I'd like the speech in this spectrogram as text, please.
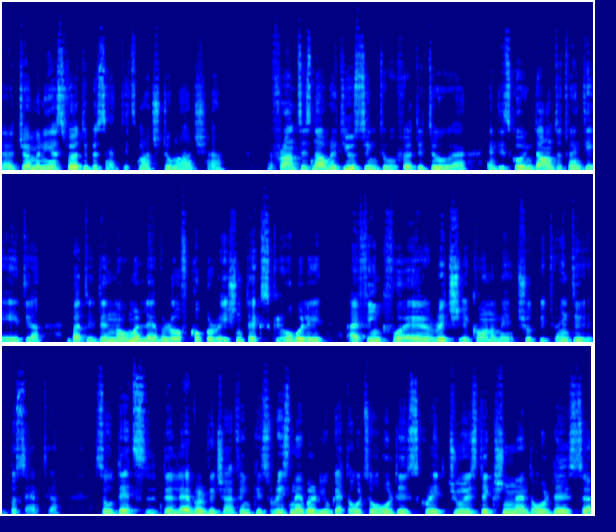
uh, Germany has 30%. It's much too much. Huh? France is now reducing to 32 uh, and is going down to 28. Yeah, but the normal level of corporation tax globally, I think, for a rich economy should be 20%. Yeah. So that's the level which I think is reasonable. You get also all this great jurisdiction and all these uh,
